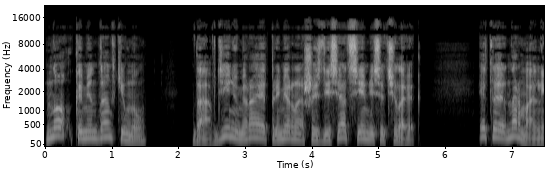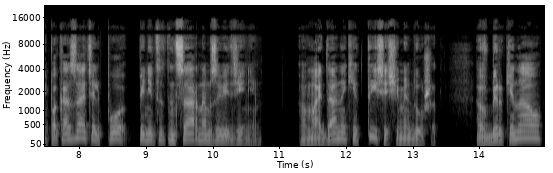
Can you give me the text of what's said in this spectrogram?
но комендант кивнул. Да, в день умирает примерно 60-70 человек. Это нормальный показатель по пенитенциарным заведениям. В Майданике тысячами душат. В Биркинау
